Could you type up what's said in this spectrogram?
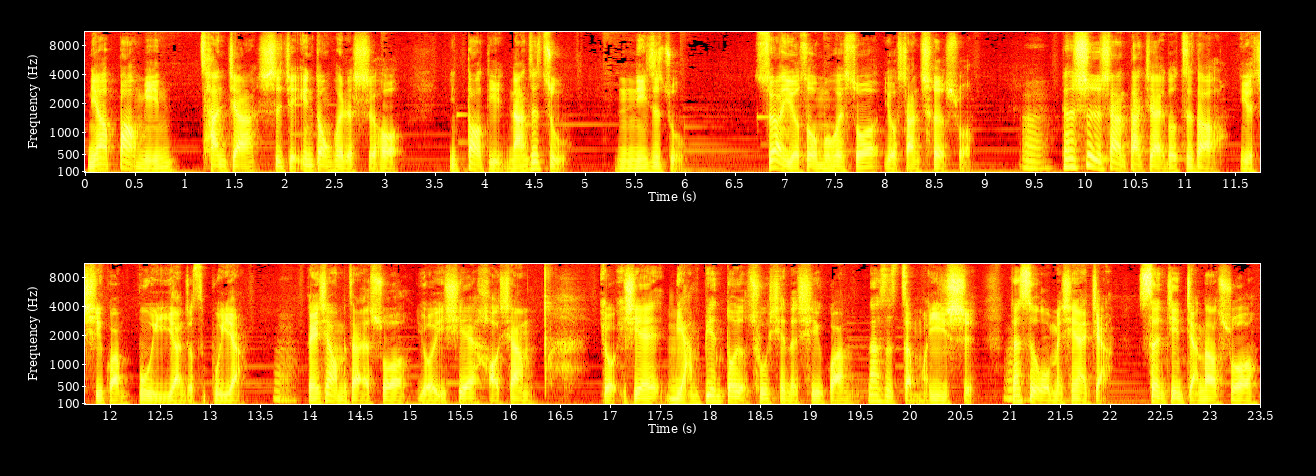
你要报名参加世界运动会的时候，你到底男子组、女子组？虽然有时候我们会说有上厕所。嗯，但是事实上，大家也都知道，你的器官不一样就是不一样。嗯，等一下我们再来说，有一些好像有一些两边都有出现的器官，那是怎么意思？但是我们现在讲，圣经讲到说，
